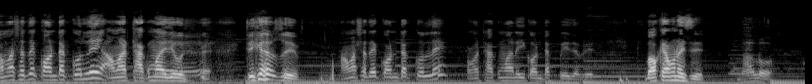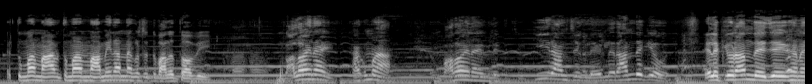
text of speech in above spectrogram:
আমার সাথে কন্ট্যাক্ট করলে আমার ঠাকুমা যে। ঠিক আছে? আমার সাথে কন্ট্যাক্ট করলে আমার ঠাকুমার এই কন্ট্যাক্ট পেয়ে যাবে। বা কেমন হয়েছে? ভালো। তোমার মা তোমার মামি রান্না করছে তো ভালো তো হবেই। হ্যাঁ হ্যাঁ। ভালো হয় নাই ঠাকুমা? ভালো হয় না এগুলো কিছু? কি রাঁধছে এগুলো? এগুলো রাঁধে কেউ? এগুলো কেউ রাঁধে? যে এখানে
